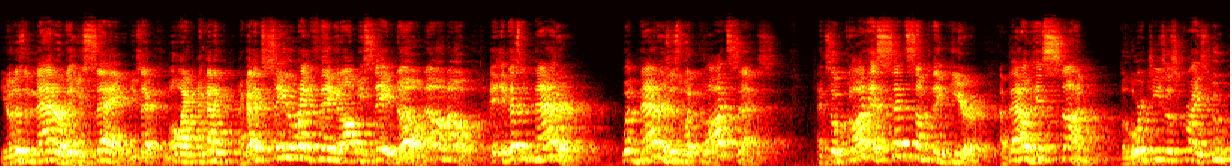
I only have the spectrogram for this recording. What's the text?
You know, it doesn't matter what you say. You say, oh, I, I, gotta, I gotta say the right thing and I'll be saved. No, no, no. It, it doesn't matter. What matters is what God says. And so God has said something here about his son the Lord Jesus Christ, who,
